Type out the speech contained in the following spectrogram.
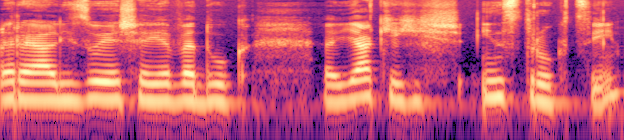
realizuje się je według jakichś instrukcji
